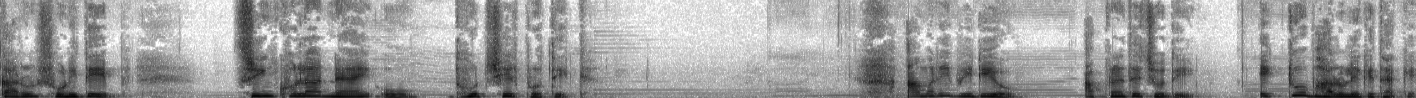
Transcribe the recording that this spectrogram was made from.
কারণ শনিদেব শৃঙ্খলা, ন্যায় ও ধৈর্যের প্রতীক। আমার এই ভিডিও আপনাদের যদি একটুও ভালো লেগে থাকে,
